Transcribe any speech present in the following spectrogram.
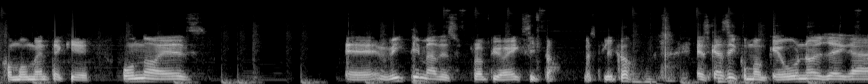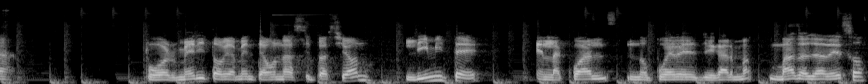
comúnmente que uno es eh, víctima de su propio éxito. ¿Me explico? Es casi como que uno llega por mérito, obviamente, a una situación límite en la cual no puede llegar más allá de eso.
